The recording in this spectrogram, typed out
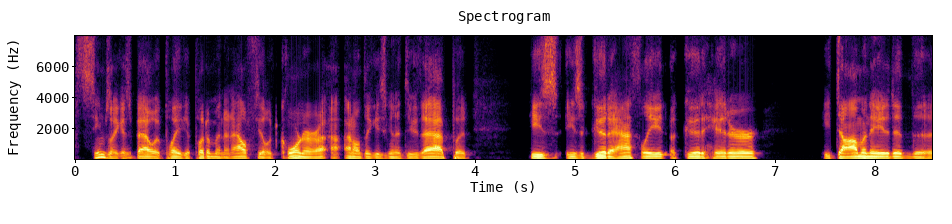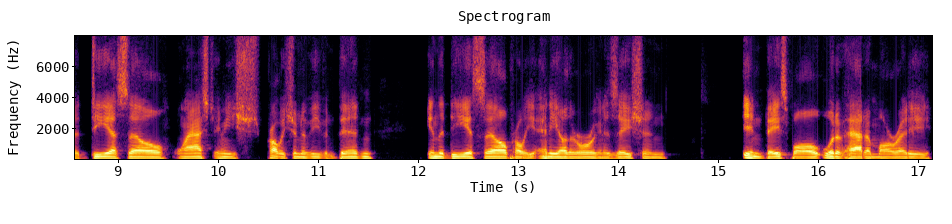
seems like his bat would play could put him in an outfield corner. I, I don't think he's going to do that, but he's he's a good athlete, a good hitter. He dominated the DSL last. I mean, he sh- probably shouldn't have even been in the DSL. Probably any other organization in baseball would have had him already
